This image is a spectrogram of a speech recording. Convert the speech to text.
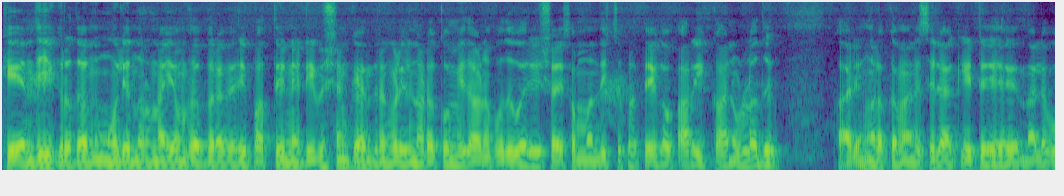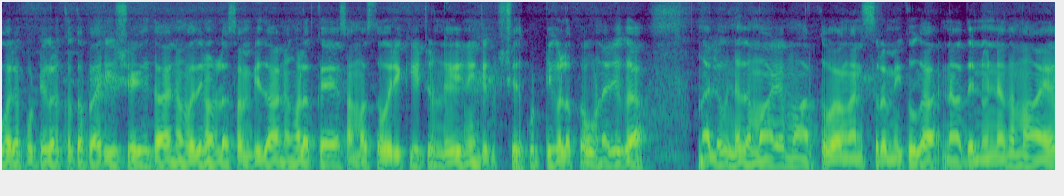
കേന്ദ്രീകൃത മൂല്യനിർണയം ഫെബ്രുവരി പത്തിന് ഡിവിഷൻ കേന്ദ്രങ്ങളിൽ നടക്കും. ഇതാണ് പൊതുപരീക്ഷയെ സംബന്ധിച്ച് പ്രത്യേകം അറിയിക്കാനുള്ളത്. കാര്യങ്ങളൊക്കെ മനസ്സിലാക്കിയിട്ട് നല്ലപോലെ കുട്ടികൾക്കൊക്കെ പരീക്ഷ എഴുതാനും അതിനുള്ള സംവിധാനങ്ങളൊക്കെ സമസ്ത ഒരുക്കിയിട്ടുണ്ട്. ഇനി കുട്ടികളൊക്കെ ഉണരുക. നല്ല ഉന്നതമായ മാർക്ക് വാങ്ങാൻ ശ്രമിക്കുക. നാഥൻ ഉന്നതമായ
